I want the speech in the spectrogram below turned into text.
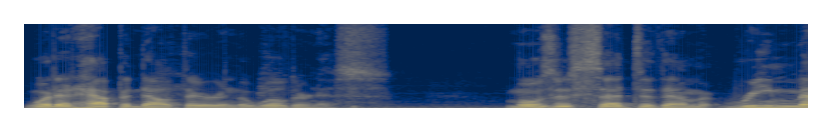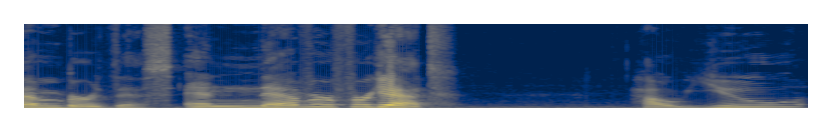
what had happened out there in the wilderness. Moses said to them, Remember this and never forget how you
